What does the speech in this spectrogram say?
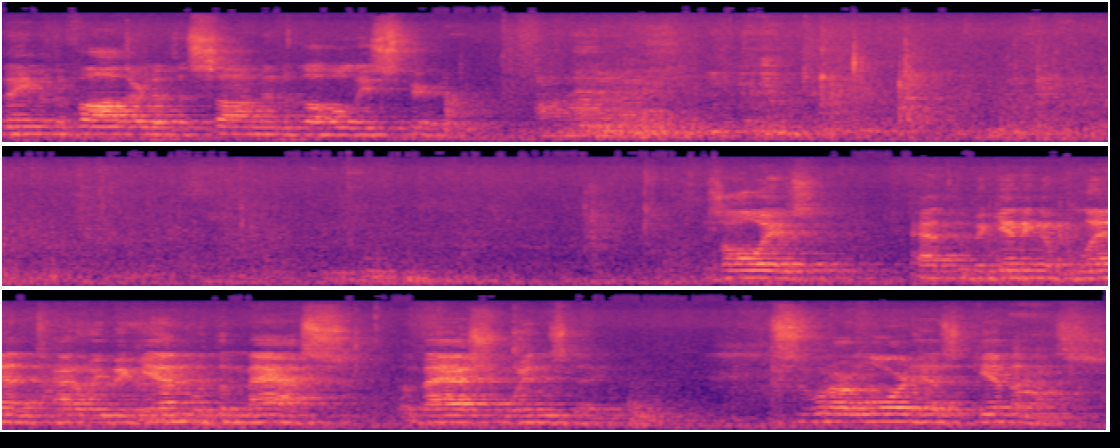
the name of the Father, and of the Son, and of the Holy Spirit. Amen. As always, at the beginning of Lent, how do we begin? With the Mass of Ash Wednesday. This is what our Lord has given us.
